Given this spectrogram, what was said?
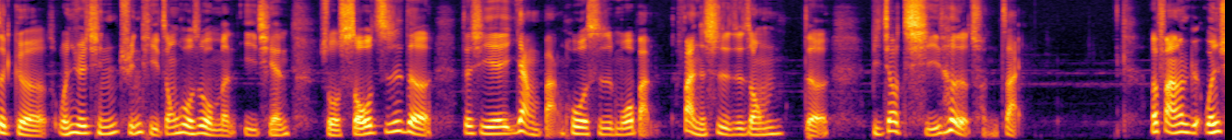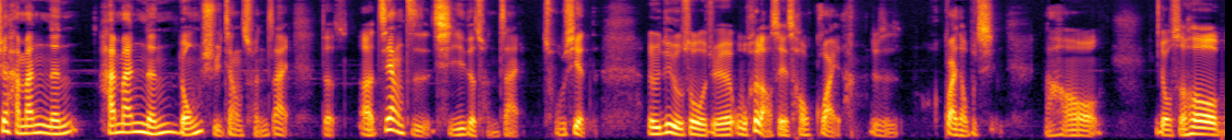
这个文学群群体中，或是我们以前所熟知的这些样板或是模板范式之中的比较奇特的存在，而反而文学还蛮能还蛮能容许这样存在的，呃，这样子奇异的存在出现的。就例如说，我觉得武赫老师也超怪的，就是怪到不行。然后有时候。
